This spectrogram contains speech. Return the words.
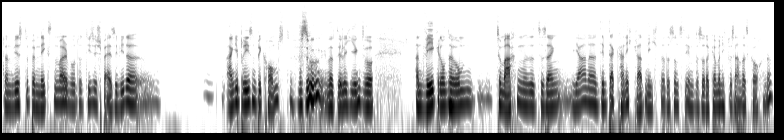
dann wirst du beim nächsten Mal, wo du diese Speise wieder äh, angepriesen bekommst, versuchen natürlich irgendwo einen Weg rundherum zu machen, also zu sagen, ja, na, an dem Tag kann ich gerade nicht oder sonst irgendwas oder können wir nicht was anderes kochen. Ne?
